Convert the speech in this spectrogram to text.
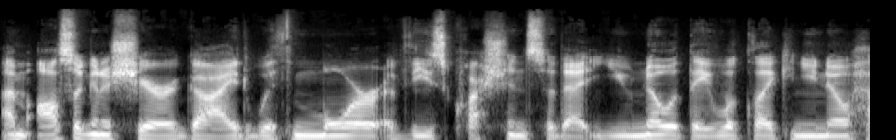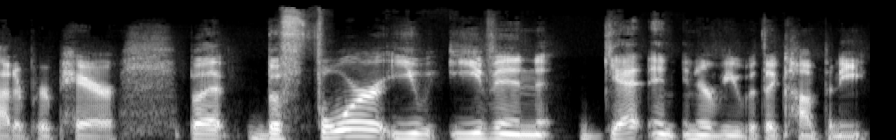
I'm also going to share a guide with more of these questions so that you know what they look like and you know how to prepare. But before you even get an interview with a company,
